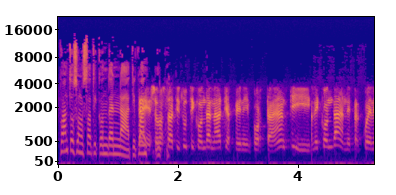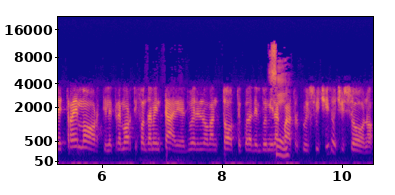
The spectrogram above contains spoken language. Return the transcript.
quanto sono stati condannati? Quanti... Eh, sono stati tutti condannati a pene importanti, le condanne condanne per quelle tre morti, le tre morti fondamentali, le due del 98 e quella del 2004 sì. più il suicidio ci sono.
